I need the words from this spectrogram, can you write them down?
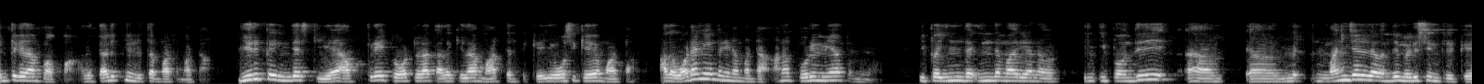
எடுத்துக்க தான் பார்ப்பான். அதை தடுத்து நிறுத்த பார்க்க மாட்டான். இருக்க இண்டஸ்ட்ரியை அப்படியே டோட்டலா தலைக்கீழா மாத்துறதுக்கு யோசிக்கவே மாட்டான். அதை உடனே பண்ணிட மாட்டான். ஆனா பொறுமையா பண்ணுவான். இப்ப இந்த இந்த மாதிரியான இப்ப வந்து மஞ்சள்ல வந்து மெடிசின் இருக்கு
